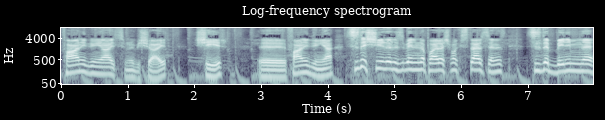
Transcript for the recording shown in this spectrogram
Fani Dünya isimli bir şair. Şiir. Ee, Fani Dünya. Siz de şiirlerinizi benimle paylaşmak isterseniz siz de benimle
